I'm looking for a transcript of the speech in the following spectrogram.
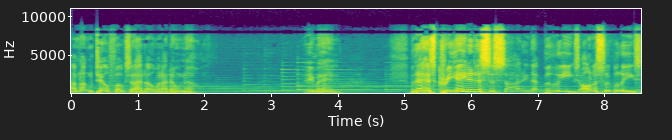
I'm not going to tell folks that I know when I don't know. Amen. But that has created a society that believes, honestly believes,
